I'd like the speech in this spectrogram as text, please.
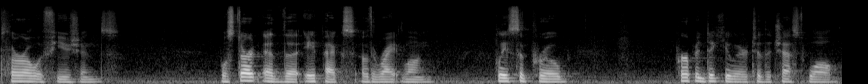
pleural effusions. We'll start at the apex of the right lung. Place the probe perpendicular to the chest wall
